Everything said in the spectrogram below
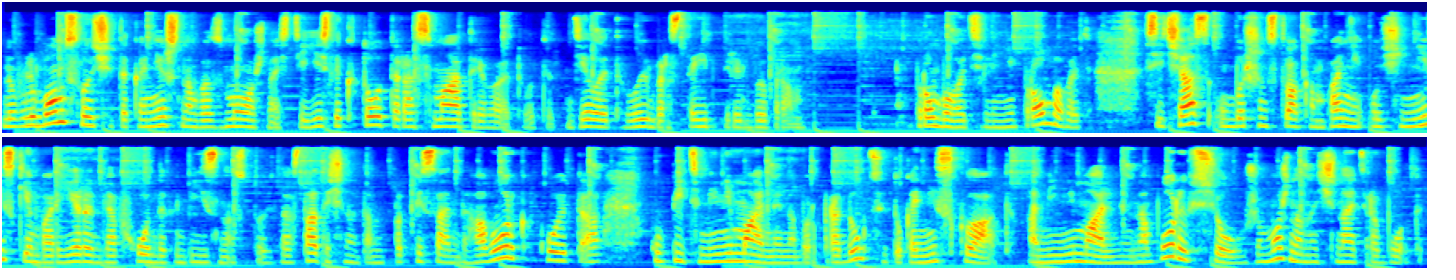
Но в любом случае это, конечно, возможности. Если кто-то рассматривает, вот, делает выбор, стоит перед выбором пробовать или не пробовать. Сейчас у большинства компаний очень низкие барьеры для входа в бизнес. То есть достаточно там подписать договор какой-то, купить минимальный набор продукции, только не склад, а минимальный набор и все, уже можно начинать работать.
